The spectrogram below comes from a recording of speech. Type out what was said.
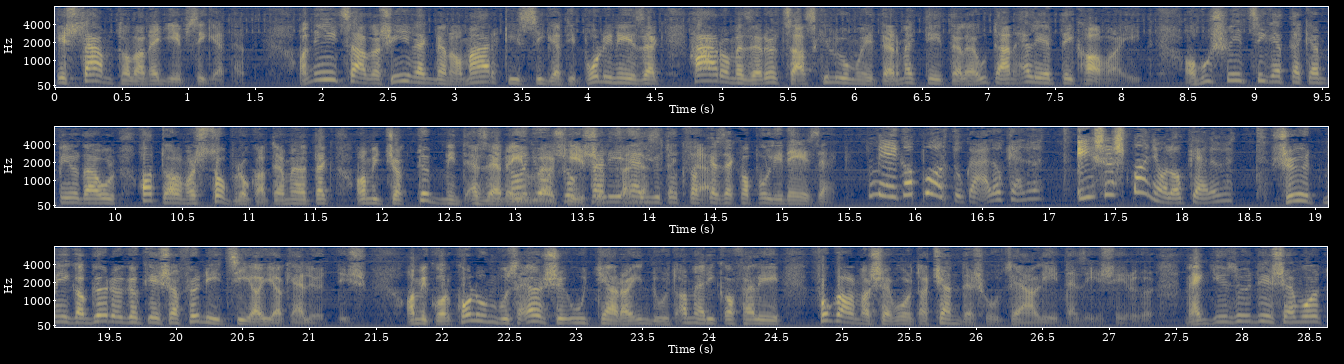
és számtalan egyéb szigetet. A 400-as években a Márkis szigeti polinézek 3500 km megtétele után elérték Havait. A Husvét szigeteken például hatalmas szobrokat emeltek, amit csak több mint ezer évvel Nagyon sok később felé eljutottak fel. ezek a polinézek. Még a portugálok előtt. És a spanyolok előtt. Sőt, még a görögök és a föníciaiak előtt is. Amikor Kolumbusz első útjára indult Amerika felé, fogalma se volt a csendes óceán létezéséről. Meggyőződése volt,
